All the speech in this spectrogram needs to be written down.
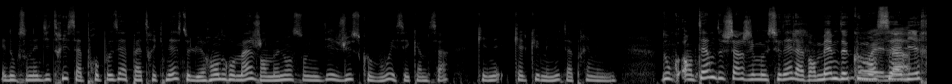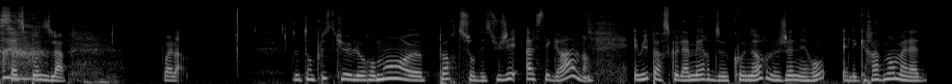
Et donc son éditrice a proposé à Patrick Ness de lui rendre hommage en menant son idée jusqu'au bout, et c'est comme ça qu'est né quelques minutes après minuit. Donc en termes de charge émotionnelle, avant même de commencer à lire, ça se pose là. Voilà. D'autant plus que le roman euh, porte sur des sujets assez graves. Et oui, parce que la mère de Connor, le jeune héros, elle est gravement malade.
